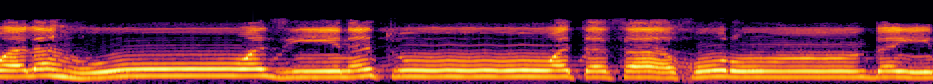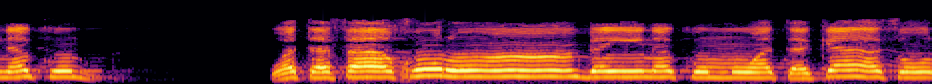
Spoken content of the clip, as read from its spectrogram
ولهو وزينة وتفاخر بينكم ۖ وتفاخر بينكم وتكاثر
